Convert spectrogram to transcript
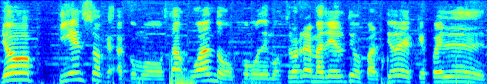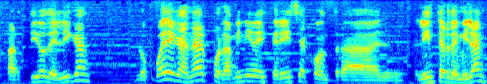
Yo pienso que como está jugando, como demostró Real Madrid el último partido, que fue el partido de liga, lo puede ganar por la mínima diferencia contra el, el, Inter de Milán.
